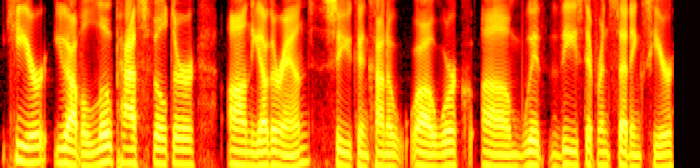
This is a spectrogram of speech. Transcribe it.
here. You have a low pass filter on the other end, so you can kind of uh, work um, with these different settings here.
